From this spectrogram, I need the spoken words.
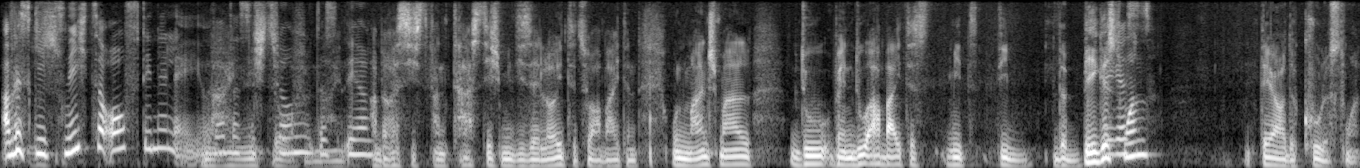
Aber das gibt es nicht so oft in L.A., oder? nein, das nicht ist so schon, oft, das, ja. Aber es ist fantastisch, mit diesen Leuten zu arbeiten. Und manchmal, du, wenn du arbeitest mit die the biggest, Biggest. one, they are the coolest one.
